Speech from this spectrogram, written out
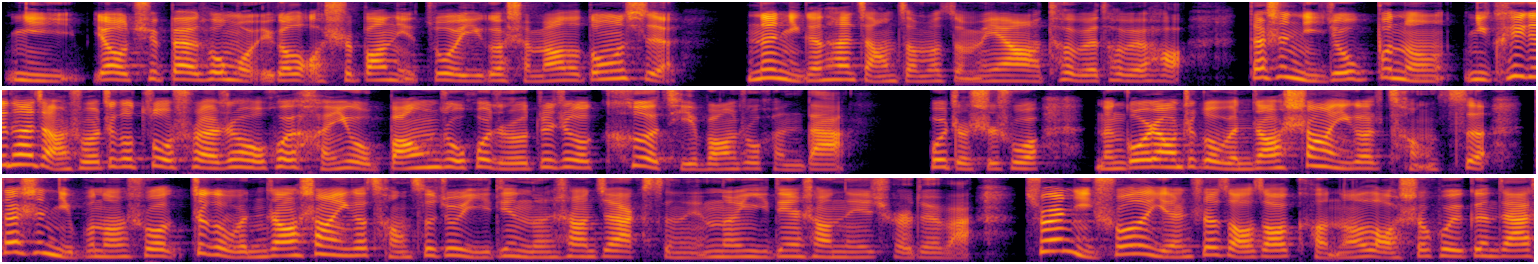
你要去拜托某一个老师帮你做一个什么样的东西，那你跟他讲怎么怎么样，特别特别好，但是你就不能，你可以跟他讲说这个做出来之后会很有帮助，或者说对这个课题帮助很大。或者是说能够让这个文章上一个层次，但是你不能说这个文章上一个层次就一定能上 Jackson，能一定上 Nature，对吧？虽然你说的言之凿凿，可能老师会更加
